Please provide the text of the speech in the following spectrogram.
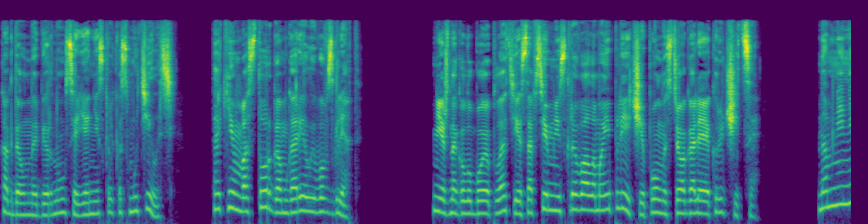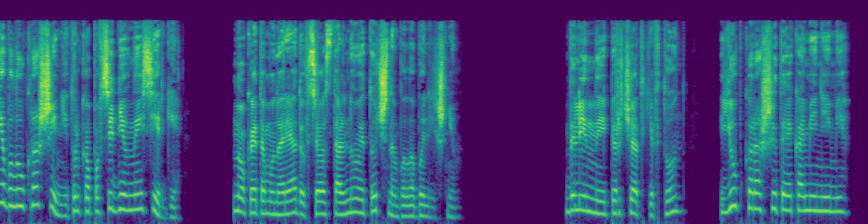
Когда он обернулся, я несколько смутилась. Таким восторгом горел его взгляд. Нежно-голубое платье совсем не скрывало мои плечи, полностью оголяя ключицы. На мне не было украшений, только повседневные серьги. Но к этому наряду все остальное точно было бы лишним. Длинные перчатки в тон, юбка, расшитая каменьями,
